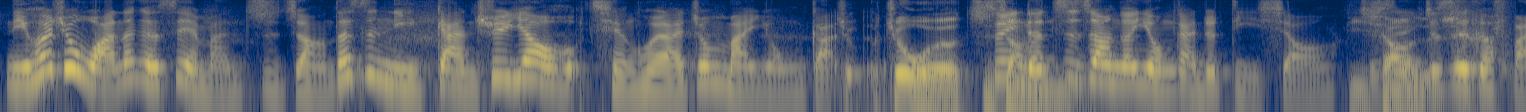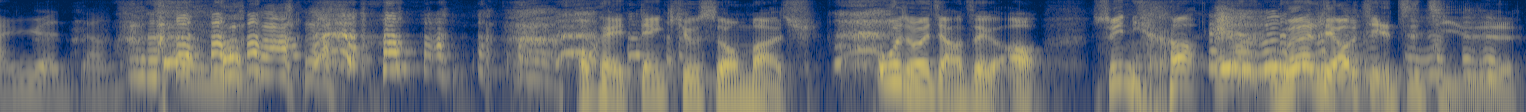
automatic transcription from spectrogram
你会去玩那个是也蛮智障，但是你敢去要钱回来就蛮勇敢的就。就我有智障，所以你的智障跟勇敢就抵消，抵消就是你就是个凡人这样。OK，Thank、you so much。为什么会讲到这个？哦，所以你要 哎、我们要了解自己是不是？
